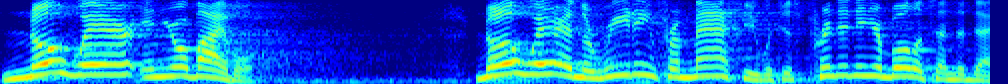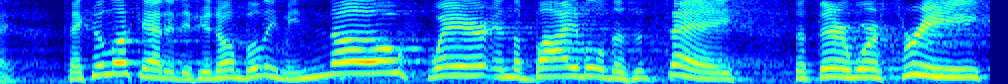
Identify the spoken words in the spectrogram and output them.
Nowhere in your Bible. Nowhere in the reading from Matthew, which is printed in your bulletin today. Take a look at it if you don't believe me. Nowhere in the Bible does it say that there were three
